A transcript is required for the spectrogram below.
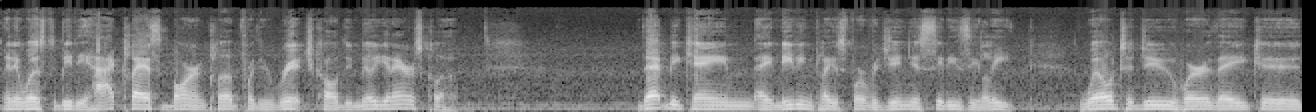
and it was to be the high-class barn club for the rich, called the Millionaires Club that became a meeting place for Virginia City's elite. well to do where they could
